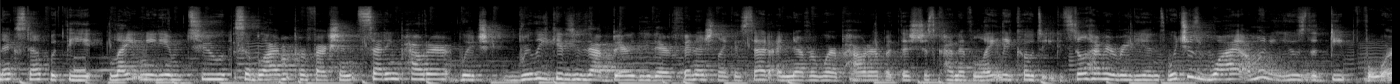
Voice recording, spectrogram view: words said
Next up with the light medium to Sublime Perfection setting powder, which really gives you that barely there finish. Like I said, I never wear powder, but this just kind of lightly coats it. You can still have your radiance, which is why I'm gonna use the Deep 4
